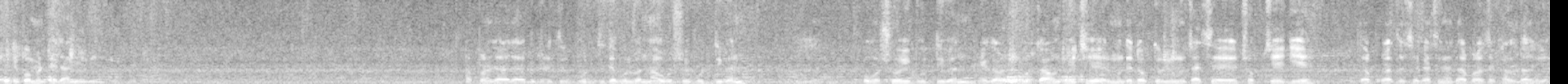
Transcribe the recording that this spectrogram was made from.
সেটি কমেন্টে জানিয়ে দিন। আপনারা যারা যারা ভিডিওটিতে ভোট দিতে ভুলবেন না, অবশ্যই ভোট দিবেন। অবশ্যই ভোট দিবেন। এগারোটি ভোট কাউন্ট হয়েছে। এর মধ্যে ডক্টর ইউনুস আছে সবচেয়ে এগিয়ে, তারপর আছে শেখ হাসিনা, তারপর আছে খালেদা জিয়া।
